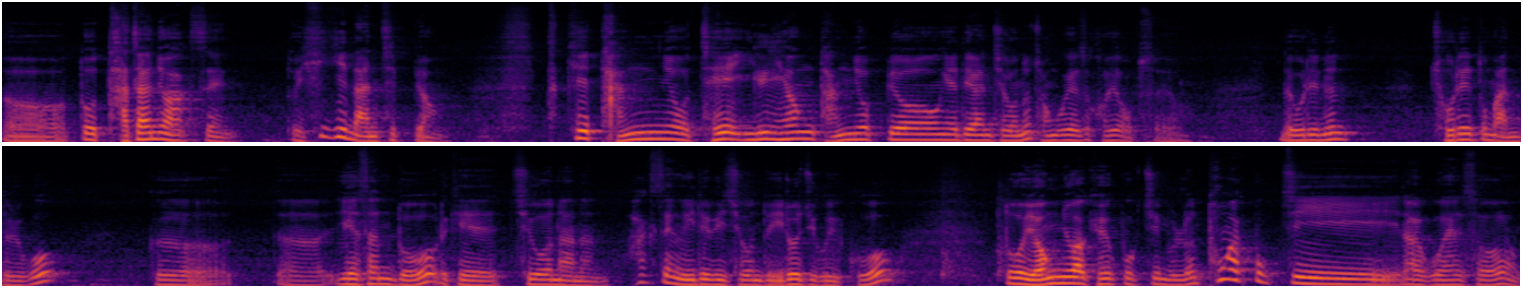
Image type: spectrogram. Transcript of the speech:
어, 또 다자녀 학생, 또 희귀 난치병, 특히 당뇨 제1형 당뇨병에 대한 지원은 전국에서 거의 없어요. 근데 우리는 조례도 만들고 그 어, 예산도 이렇게 지원하는 학생 의료비 지원도 이루어지고 있고 또 영유아 교육복지 물론 통학복지라고 해서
